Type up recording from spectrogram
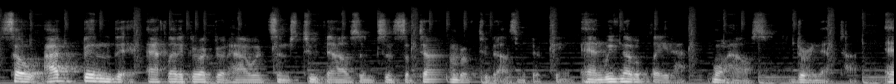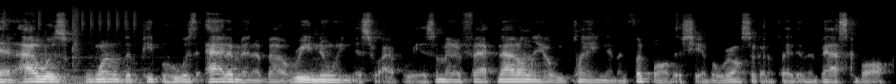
So I've been the athletic director at Howard since 2000, since September of 2015, and we've never played Morehouse during that time. And I was one of the people who was adamant about renewing this rivalry. As a matter of fact, not only are we playing them in football this year, but we're also going to play them in basketball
